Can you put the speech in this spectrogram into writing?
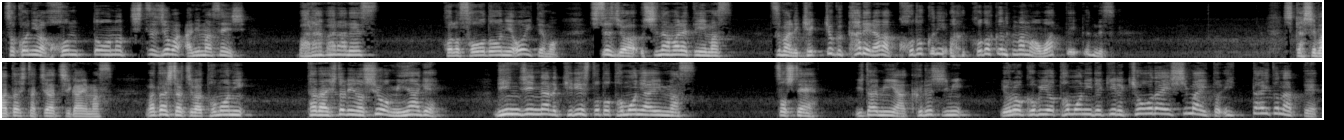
そこには本当の秩序はありませんし、バラバラです。この騒動においても秩序は失われています。つまり結局彼らは孤独に、孤独のまま終わっていくんです。しかし私たちは違います。私たちは共に、ただ一人の主を見上げ、隣人なるキリストと共に歩みます。そして、痛みや苦しみ、喜びを共にできる兄弟姉妹と一体となって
